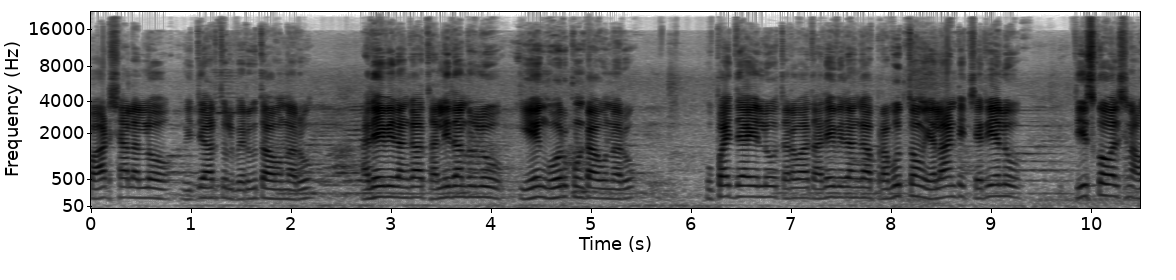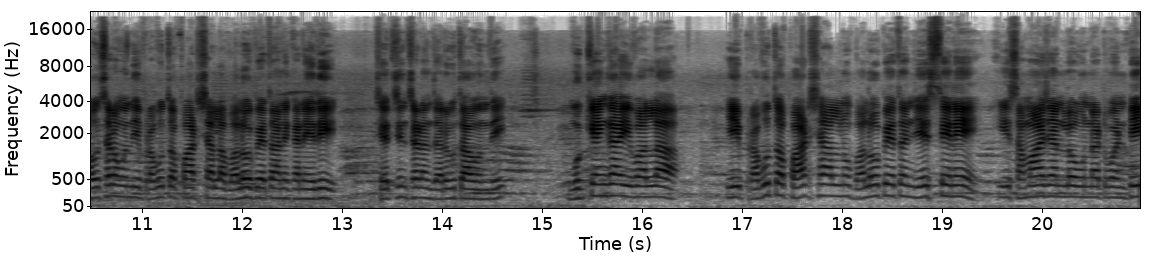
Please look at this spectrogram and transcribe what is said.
పాఠశాలల్లో విద్యార్థులు పెరుగుతూ ఉన్నారు అదేవిధంగా తల్లిదండ్రులు ఏం కోరుకుంటా ఉన్నారు ఉపాధ్యాయులు తర్వాత అదేవిధంగా ప్రభుత్వం ఎలాంటి చర్యలు తీసుకోవాల్సిన అవసరం ఉంది ప్రభుత్వ పాఠశాల బలోపేతానికి అనేది చర్చించడం జరుగుతూ ఉంది. ముఖ్యంగా ఇవాళ ఈ ప్రభుత్వ పాఠశాలను బలోపేతం చేస్తేనే ఈ సమాజంలో ఉన్నటువంటి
